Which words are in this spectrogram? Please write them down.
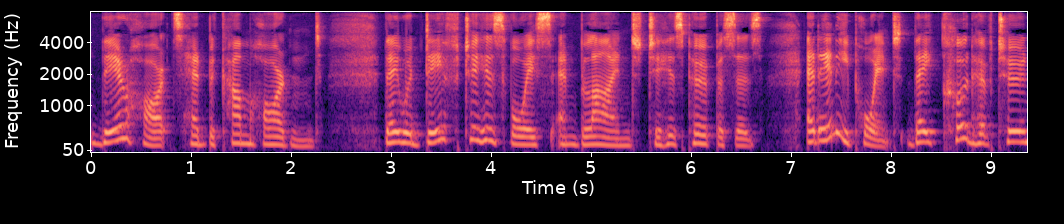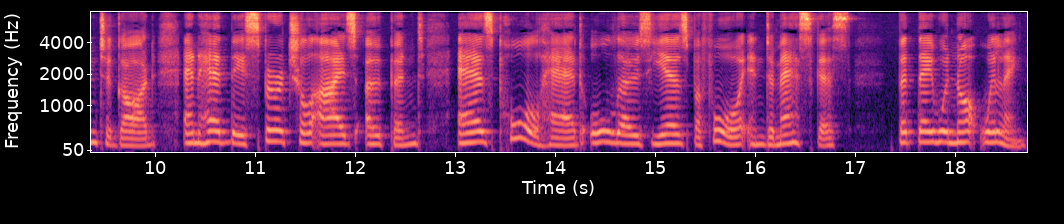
Their hearts had become hardened. They were deaf to his voice and blind to his purposes. At any point, they could have turned to God and had their spiritual eyes opened, as Paul had all those years before in Damascus, but they were not willing.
